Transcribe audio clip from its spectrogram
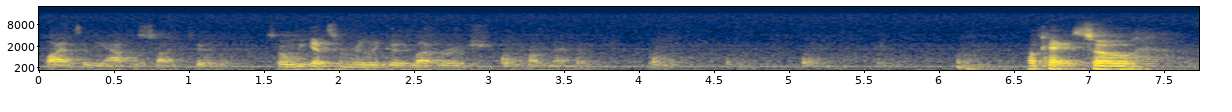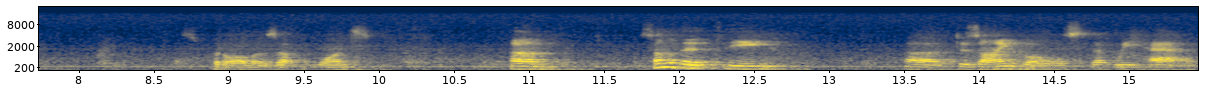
apply it to the Apple side too. So we get some really good leverage from them. Okay, so let's put all those up at once. Um, Some of the, the uh, design goals that we have,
